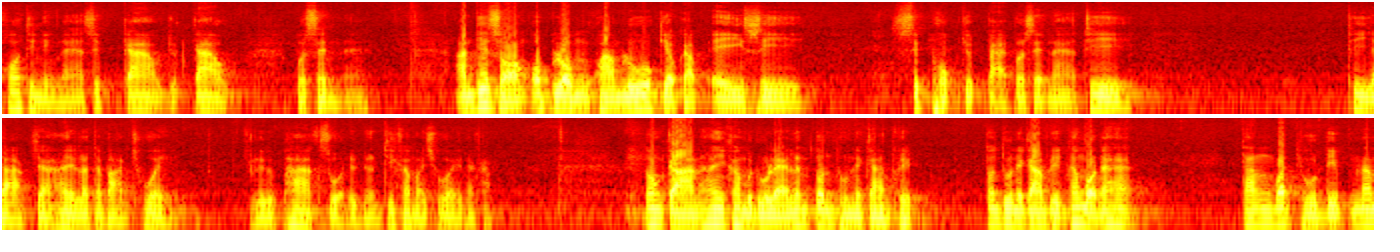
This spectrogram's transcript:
ข้อที่หนึ่งนะฮะสิบเก้าจุดเก้าเปอร์เซ็นต์นะ อันที่สองอบรมความรู้เกี่ยวกับ AEC 16.8เปอร์เซ็นต์นะฮะที่ที่อยากจะให้รัฐบาลช่วย หรือภาคส่วนอื่นๆที่เข้ามาช่วยนะครับ ต้องการให้เข้ามาดูแลเรื่องต้นทุนในการผลิต ต้นทุนในการผลิตทั้งหมดนะฮะทั้งวัตถุดิบน้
